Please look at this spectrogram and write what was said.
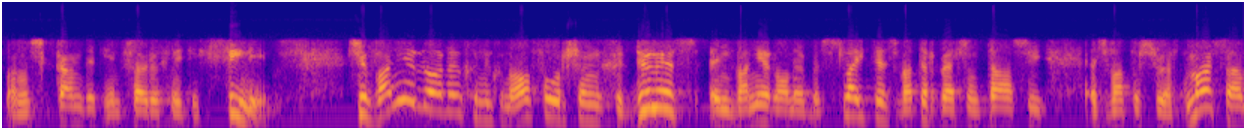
maar ons kan dit eenvoudig net nie sien nie. So wanneer daar nou genoeg navorsing gedoen is en wanneer daar nou besluit is watter persentasie is watter soort massa,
